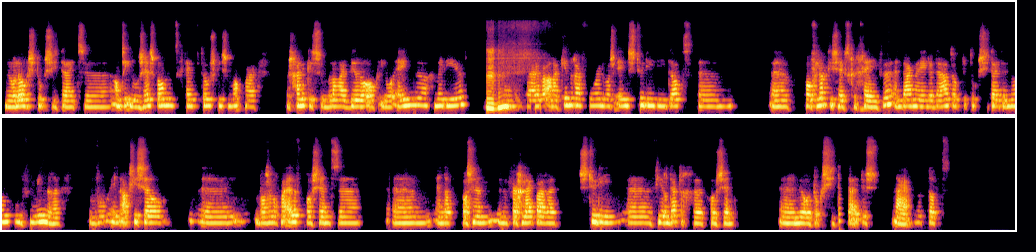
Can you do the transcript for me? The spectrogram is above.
neurologische toxiciteit uh, anti-IL-6-behandeling te geven, tocilizumab. Maar waarschijnlijk is een belangrijk deel ook IL-1 uh, gemedieerd. Mm -hmm. Daar hebben we Anna Kindra voor. En er was één studie die dat um, uh, profilactisch heeft gegeven. En daarmee inderdaad ook de toxiciteit enorm kon verminderen. In actiecel uh, was er nog maar 11 procent. Uh, um, en dat was in een, een vergelijkbare studie 34 procent neurotoxiciteit. Dus nou ja, dat,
